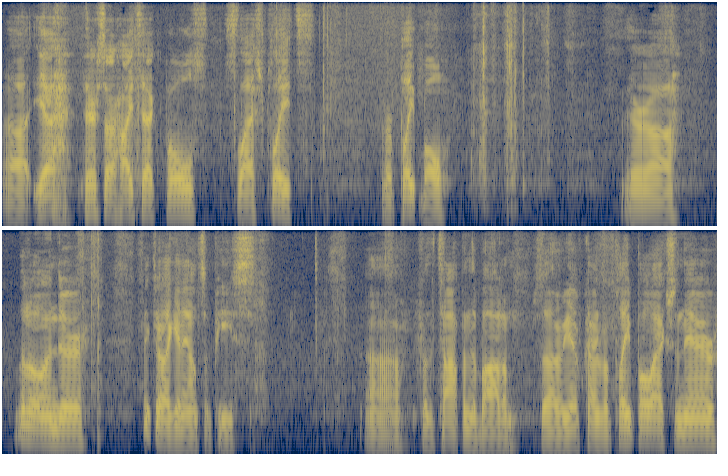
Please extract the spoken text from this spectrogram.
Uh, yeah, there's our high-tech bowls slash plates, or plate bowl. They're uh, a little under, I think they're like an ounce a piece uh, for the top and the bottom. So you have kind of a plate bowl action there,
